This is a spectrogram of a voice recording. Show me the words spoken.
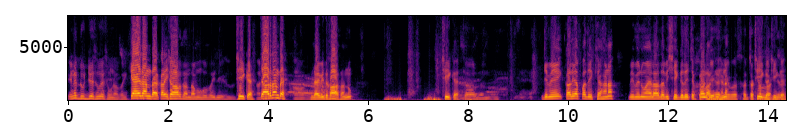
ਇਹਨੇ ਦੂਜੇ ਸੂਏ ਸੋਣਾ ਬਾਈ। ਕਿਆ ਦੰਦ ਆ ਕਾਲੇ? ਚਾਰ ਦੰਦਾਂ ਮੂੰਹ ਬਾਈ ਦੇਖ ਲਓ। ਠੀਕ ਹੈ ਚਾਰ ਦੰਦ ਹੈ? ਲੈ ਵੀ ਦਿਖਾ ਸਾਨੂੰ। ਠੀਕ ਹੈ। ਚਾਰ ਦੰਦ। ਜਿਵੇਂ ਕਾਲੇ ਆਪਾਂ ਦੇਖਿਆ ਹਨਾ ਵੀ ਮੈਨੂੰ ਐ ਲੱਗਦਾ ਵੀ ਛਿੱਗ ਦੇ ਚੱਕਣ ਲੱਗ ਗਈ ਹਨਾ? ਬਸ ਠੀਕ ਹੈ ਠੀਕ ਹੈ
